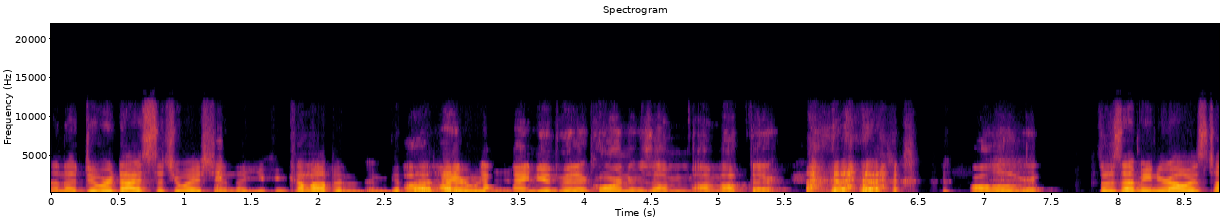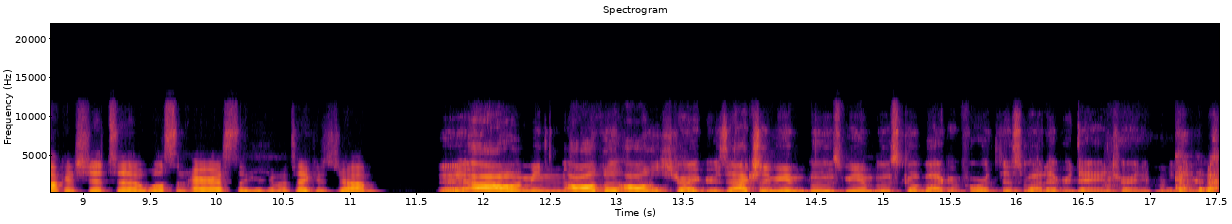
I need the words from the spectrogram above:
in a do or die situation, that you can come up and, and get Oh, that header we need. 90th minute corners, I'm I'm up there, all over it. So does that mean you're always talking shit to Wilson Harris that you're gonna take his job? Oh, I mean, all the all the strikers. Actually, me and Boost, me and Boost go back and forth just about every day in training. Me and him,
